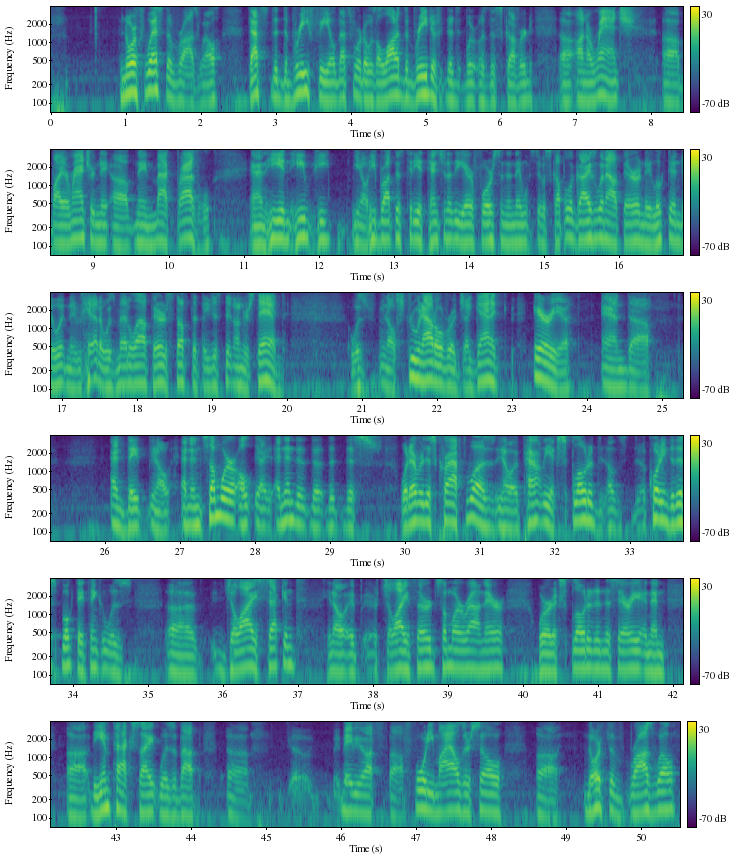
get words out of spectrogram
northwest of Roswell. That's the debris field. That's where there was a lot of debris that was discovered uh, on a ranch uh, by a rancher na- uh, named Mac Brazel, and he he he you know he brought this to the attention of the Air Force, and then they, there was a couple of guys went out there and they looked into it, and they, yeah, there was metal out there, stuff that they just didn't understand was you know strewn out over a gigantic area, and uh, and they you know and then somewhere and then the, the, the this whatever this craft was you know apparently exploded. Uh, according to this book, they think it was uh, July second, you know, it, July third, somewhere around there, where it exploded in this area, and then uh, the impact site was about. Uh, uh, maybe about 40 miles or so north of Roswell,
